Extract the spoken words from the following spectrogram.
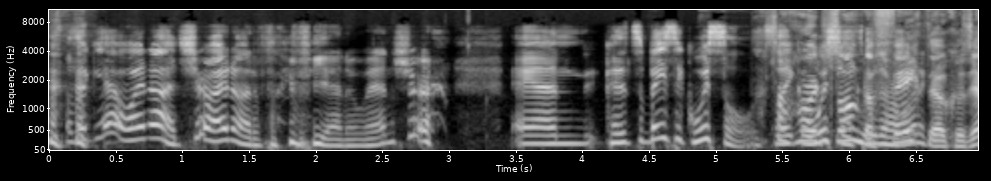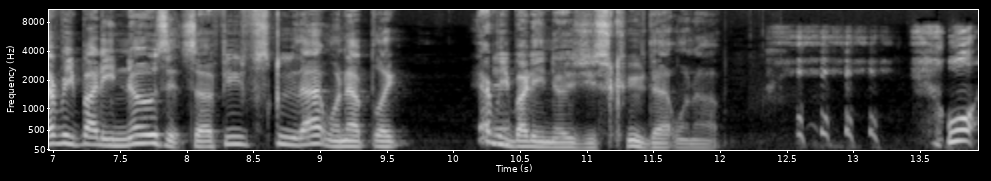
I was like, yeah, why not? Sure, I know how to play piano, man. Sure, and because it's a basic whistle. It's It's like a hard whistle song to fake harmonica. though, because everybody knows it. So if you screw that one up, like everybody knows you screwed that one up. Well,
